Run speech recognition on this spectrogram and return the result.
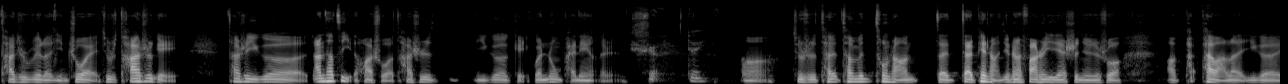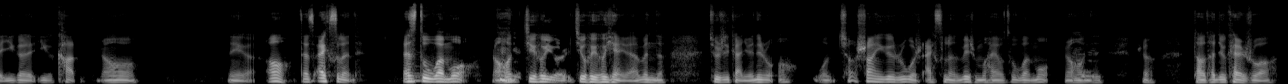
他是为了 enjoy，就是他是给他是一个按他自己的话说，他是一个给观众拍电影的人。是对，啊、就是他他们通常在在片场经常发生一件事情，就是说啊，拍拍完了一个一个一个 cut，然后那个哦，that's excellent，let's do one more，然后就会有人就会有演员问的，就是感觉那种哦，我上上一个如果是 excellent，为什么还要做 one more？然后呢，嗯是吧？然后他就开始说。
